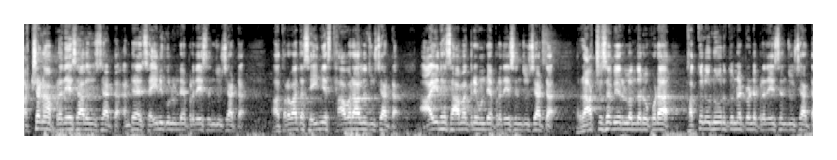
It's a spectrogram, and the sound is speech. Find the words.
రక్షణ ప్రదేశాలు చూశాట. అంటే సైనికులు ఉండే ప్రదేశం చూశాట. ఆ తర్వాత సైన్య స్థావరాలు చూశాట ఆయుధ సామగ్రి ఉండే ప్రదేశం చూశాట రాక్షస వీరులందరూ కూడా కత్తులు నూరుతున్నటువంటి ప్రదేశం చూశాట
